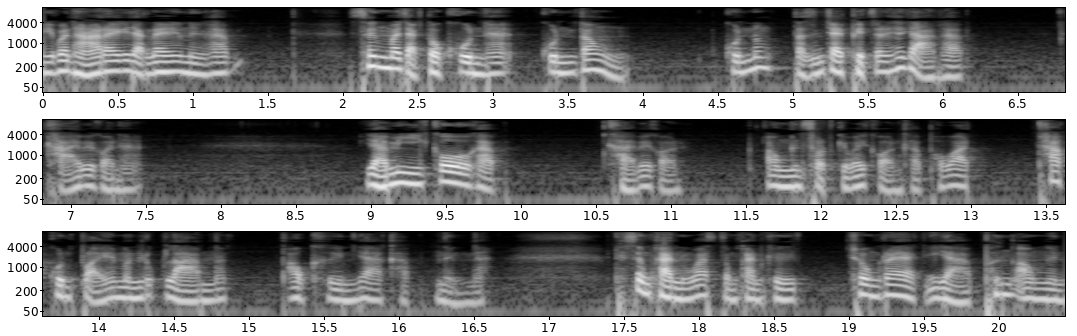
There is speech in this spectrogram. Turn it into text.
มีปัญหาอะไรก็อยากได้อย่างหนึ่งครับ ซึ่งมาจากตัวคุณฮะ คุณต้องคุณต้องตัดสินใจผิดอะไรสักอย่างครับ ขายไปก่อนฮะ อย่ามีอีโก้ครับ ขายไปก่อน เอาเงินสดเก็บไว้ก่อนครับ เพราะว่าถ้าคุณปล่อยให้มันลุกลามนะ เอาคืนยากครับหนึ่งนะ ที่สำคัญว่าสำคัญคือช่วงแรกอย่าเพิ่งเอาเงิน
